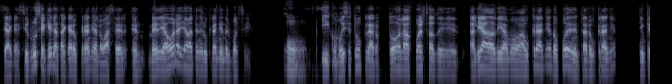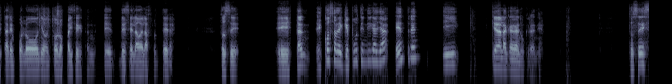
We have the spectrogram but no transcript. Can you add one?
O sea que si Rusia quiere atacar a Ucrania, lo va a hacer en media hora y ya va a tener Ucrania en el bolsillo. Oh. Y como dices tú, claro, todas las fuerzas de, aliadas, digamos, a Ucrania no pueden entrar a Ucrania, tienen que estar en Polonia o en todos los países que están eh, de ese lado de la frontera. Entonces, eh, están, es cosa de que Putin diga ya, entren y queda la caga en Ucrania. Entonces,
